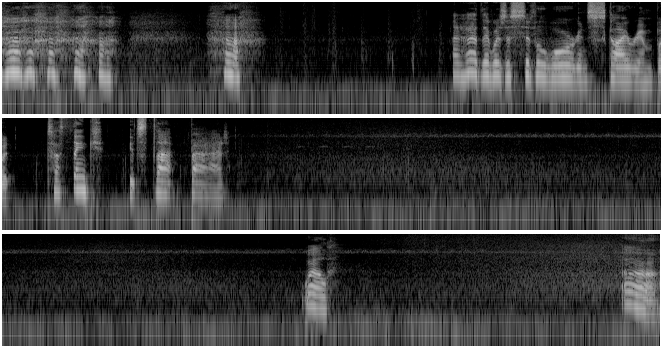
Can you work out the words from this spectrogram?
I'd heard there was a civil war in Skyrim, but to think it's that bad. Well. Uh.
